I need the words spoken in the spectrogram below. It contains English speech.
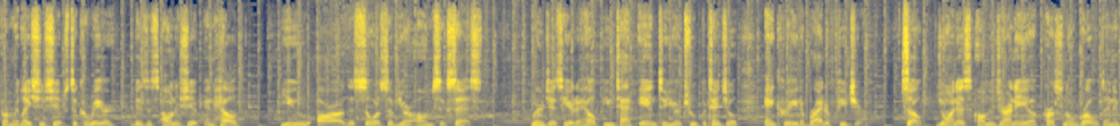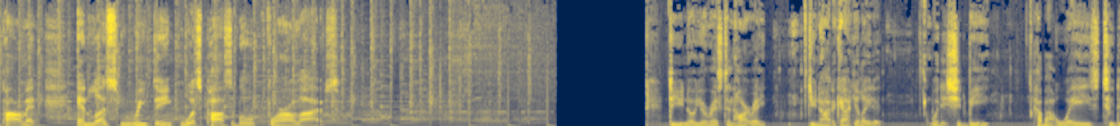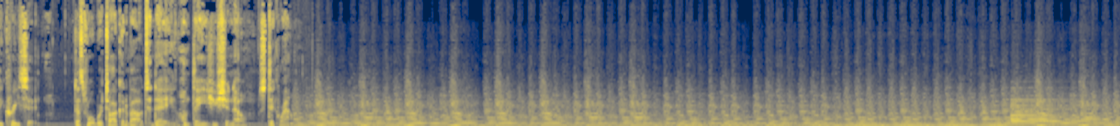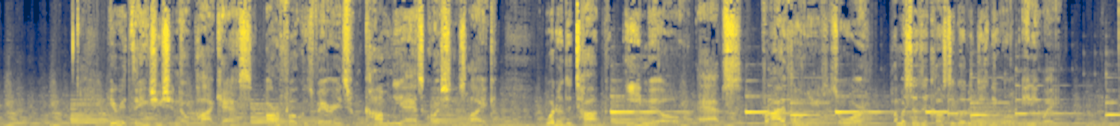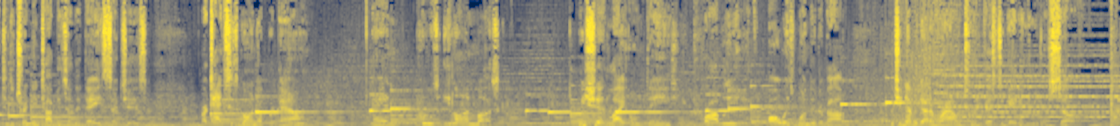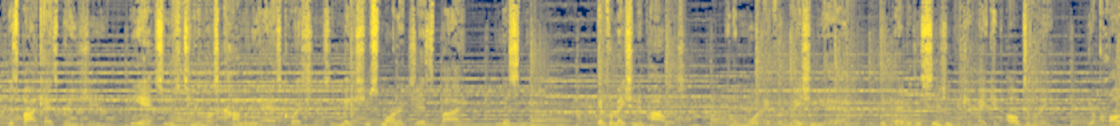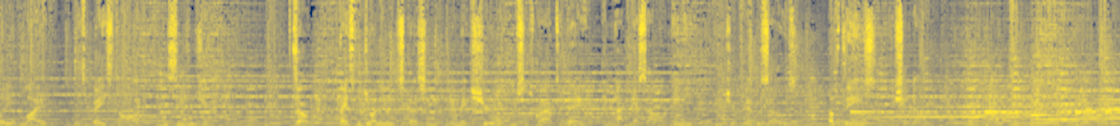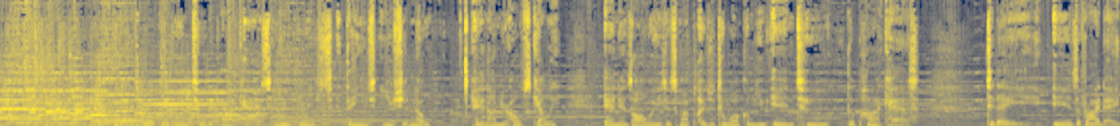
From relationships to career, business ownership, and health, you are the source of your own success. We're just here to help you tap into your true potential and create a brighter future. So, join us on the journey of personal growth and empowerment, and let's rethink what's possible for our lives. Do you know your resting heart rate? Do you know how to calculate it? What it should be? How about ways to decrease it? That's what we're talking about today on Things You Should Know. Stick around. Here at Things You Should Know podcast, our focus varies from commonly asked questions like What are the top email apps for iPhone users? Or how much does it cost to go to Disney World anyway? To the trending topics of the day, such as are taxes going up or down? And who's Elon Musk? We shed light on things you probably have always wondered about, but you never got around to investigating them yourself. This podcast brings you the answers to your most commonly asked questions and makes you smarter just by listening. Information empowers, and the more information you have, the better decision you can make, and ultimately, your quality of life is based on the decisions you make. So, thanks for joining the discussion, and make sure that you subscribe today and not miss out on any future episodes of Things You Should Know. Welcome into the podcast. You've reached Things You Should Know, and I'm your host, Kelly. And as always, it's my pleasure to welcome you into the podcast. Today is a Friday.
